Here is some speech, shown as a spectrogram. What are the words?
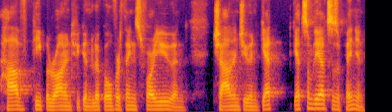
have people around who can look over things for you and challenge you and get get somebody else's opinion.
